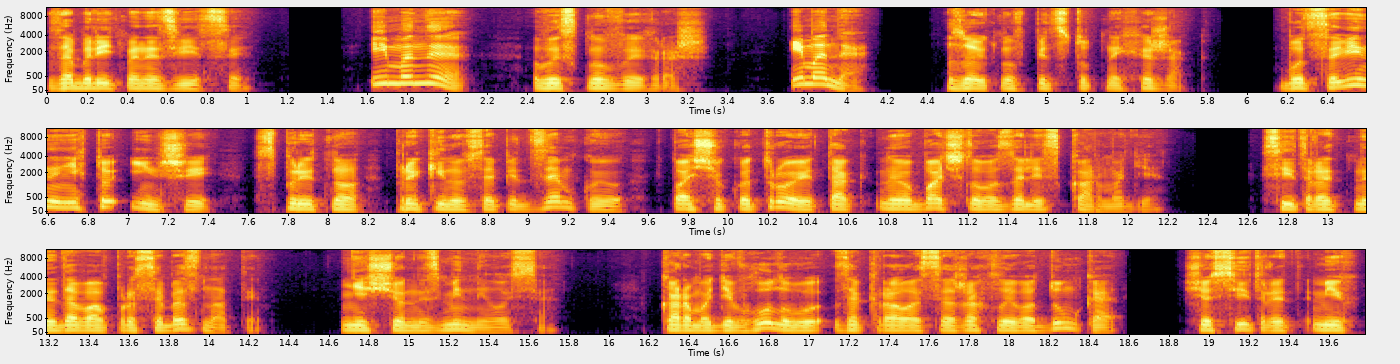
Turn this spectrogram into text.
заберіть мене звідси. І мене. вискнув виграш. І мене. зойкнув підступний хижак. Бо це він і ніхто інший спритно прикинувся під земкою, в пащу котрої так необачливо заліз Кармоді. Сітрайт не давав про себе знати. Ніщо не змінилося. Кармоді в голову закралася жахлива думка, що Сітрайт міг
